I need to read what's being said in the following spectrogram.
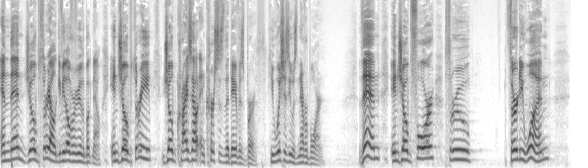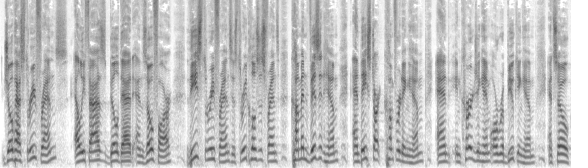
And then Job 3, I'll give you the overview of the book now. In Job 3, Job cries out and curses the day of his birth. He wishes he was never born. Then in Job 4 through 31, Job has three friends Eliphaz, Bildad, and Zophar. These three friends, his three closest friends, come and visit him, and they start comforting him and encouraging him or rebuking him. And so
